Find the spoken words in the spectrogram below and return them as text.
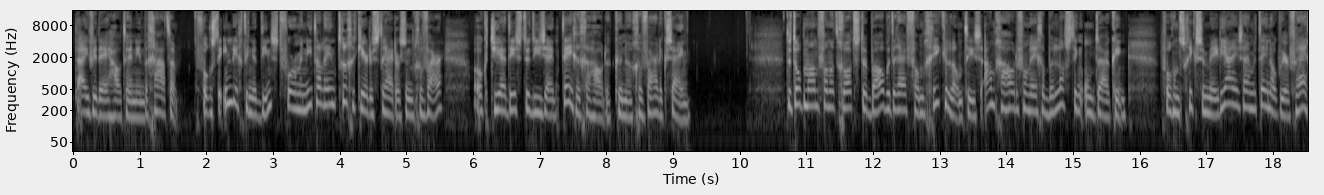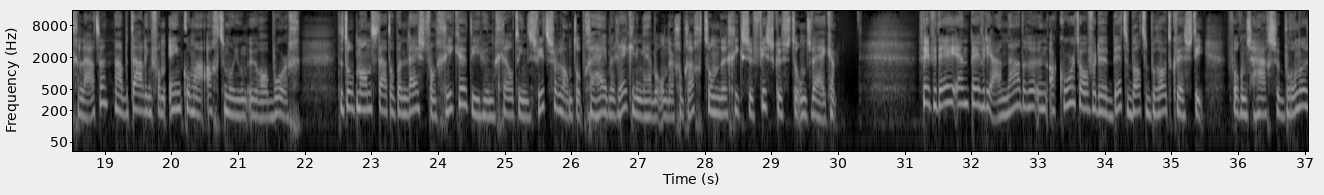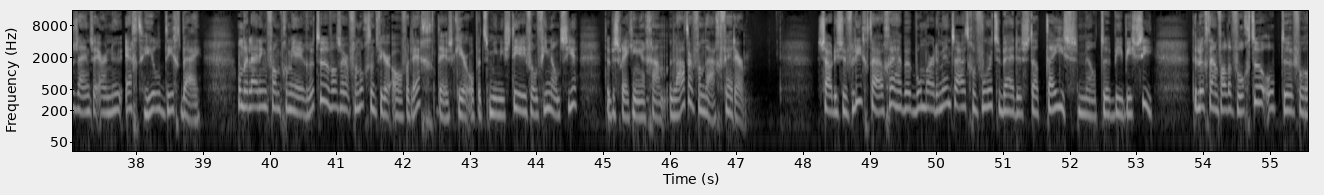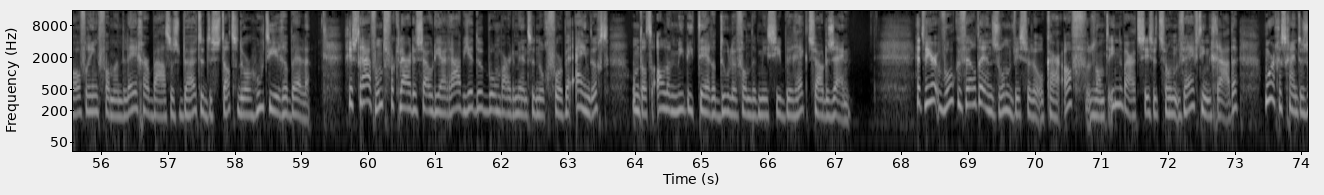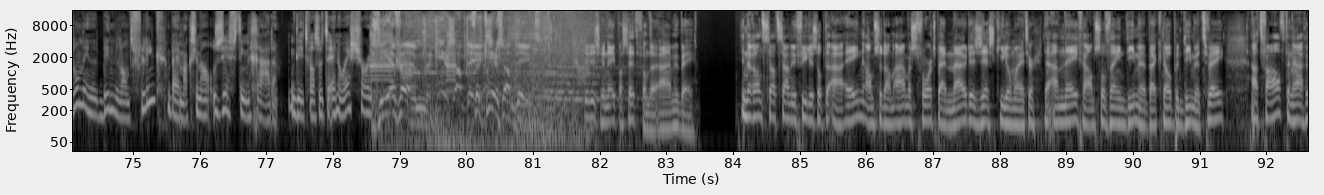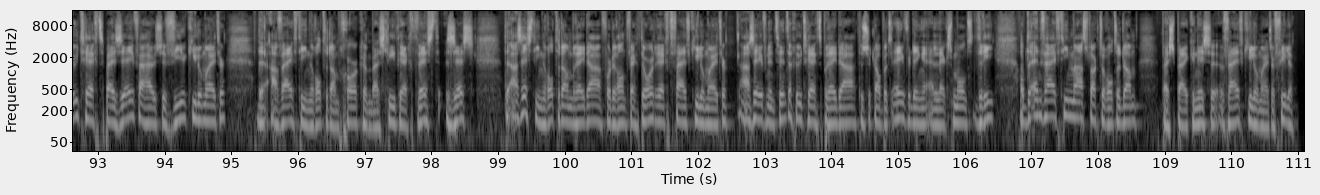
De AIVD houdt hen in de gaten. Volgens de inlichtingendienst vormen niet alleen teruggekeerde strijders een gevaar. Ook jihadisten die zijn tegengehouden kunnen gevaarlijk zijn. De topman van het grootste bouwbedrijf van Griekenland is aangehouden vanwege belastingontduiking. Volgens Griekse media is hij meteen ook weer vrijgelaten na betaling van 1,8 miljoen euro borg. De topman staat op een lijst van Grieken die hun geld in Zwitserland op geheime rekeningen hebben ondergebracht om de Griekse fiscus te ontwijken. VVD en PvdA naderen een akkoord over de bed-bad-brood-kwestie. Volgens Haagse bronnen zijn ze er nu echt heel dichtbij. Onder leiding van premier Rutte was er vanochtend weer overleg, deze keer op het ministerie van Financiën. De besprekingen gaan later vandaag verder. Saudische vliegtuigen hebben bombardementen uitgevoerd bij de stad Thais, meldt de BBC. De luchtaanvallen vochten op de verovering van een legerbasis buiten de stad door Houthi-rebellen. Gisteravond verklaarde Saudi-Arabië de bombardementen nog voor beëindigd, omdat alle militaire doelen van de missie bereikt zouden zijn. Het weer, wolkenvelden en zon wisselen elkaar af. Landinwaarts is het zo'n 15 graden. Morgen schijnt de zon in het binnenland flink bij maximaal 16 graden. Dit was het NOS Short. ZFM, verkeersupdate. verkeersupdate. Dit is René Passet van de AMUB. In de Randstad staan nu files op de A1 Amsterdam-Amersfoort bij Muiden 6 kilometer. De A9 Amstelveen-Diemen bij knooppunt Diemen 2. A12 Den Haag-Utrecht bij Zevenhuizen 4 kilometer. De A15 Rotterdam-Gorkum bij Sliedrecht-West 6. De A16 Rotterdam-Breda voor de randweg Dordrecht 5 kilometer. A27 Utrecht-Breda tussen knooppunt Everdingen en Lexmond 3. Op de N15 Maasvlakte Rotterdam bij Spijkenisse 5 kilometer file.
